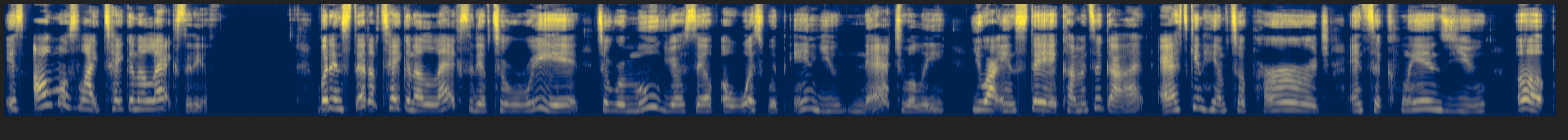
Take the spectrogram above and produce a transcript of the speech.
it's almost like taking a laxative. But instead of taking a laxative to rid, to remove yourself of what's within you naturally, you are instead coming to God, asking Him to purge and to cleanse you up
